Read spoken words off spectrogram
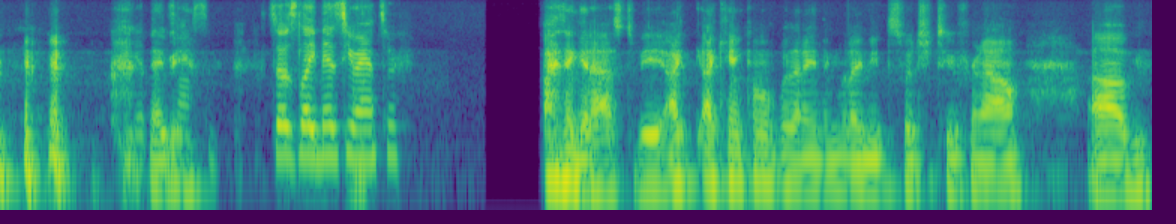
Yep, that's Maybe. awesome. So is Les Mis your answer? I think it has to be. I, I can't come up with anything that I need to switch it to for now. Um,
